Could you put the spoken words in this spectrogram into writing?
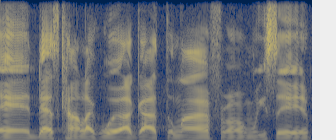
And that's kind of like where I got the line from he said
